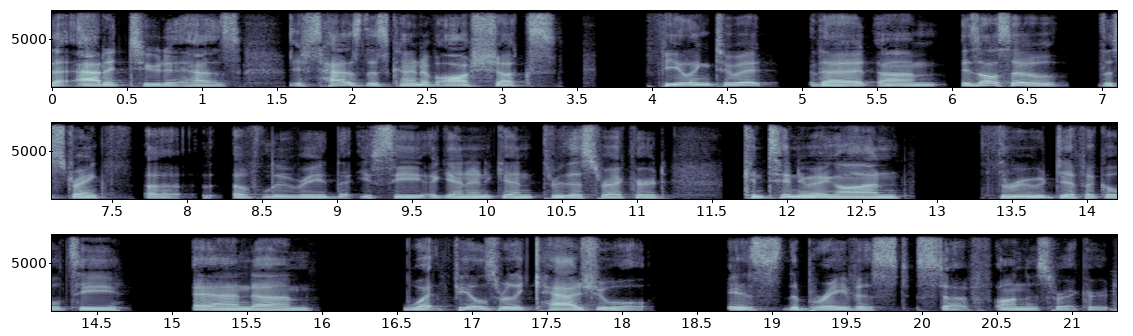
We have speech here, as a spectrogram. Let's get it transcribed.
the attitude it has it has this kind of aw shucks feeling to it that um, is also the strength uh, of lou reed that you see again and again through this record continuing on through difficulty and um, what feels really casual is the bravest stuff on this record.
